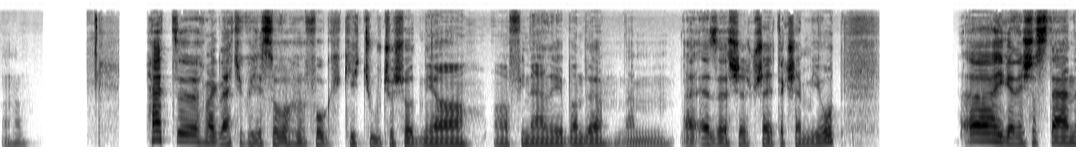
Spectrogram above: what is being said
Aha. Hát meglátjuk, hogy ez szóval fog kicsúcsosodni a, a fináléban, de nem, ezzel se sejtek semmi jót. Igen, és aztán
